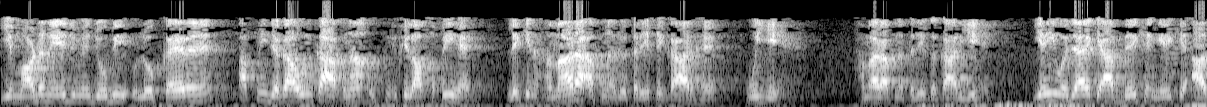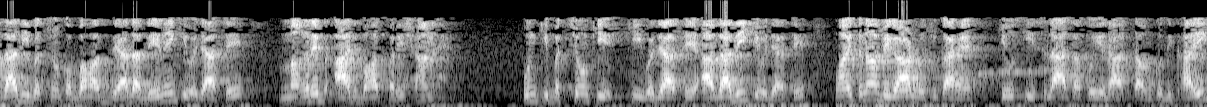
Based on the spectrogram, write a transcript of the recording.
یہ ماڈرن ایج میں جو بھی لوگ کہہ رہے ہیں، اپنی جگہ ان کا اپنا فلاسفی ہے، لیکن ہمارا اپنا جو طریقہ کار ہے، وہ یہ ہے۔ ہمارا اپنا طریقہ کار یہ ہے۔ یہی وجہ ہے کہ آپ دیکھیں گے کہ آزادی بچوں کو بہت زیادہ دینے کی وجہ سے مغرب آج بہت پریشان ہے۔ ان کی بچوں کی کی وجہ سے، آزادی کی وجہ سے وہاں اتنا بگاڑ ہو چکا ہے کہ اس کی اصلاح کا کوئی راستہ ان کو دکھائی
